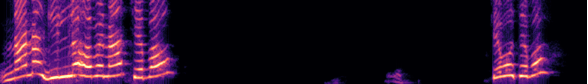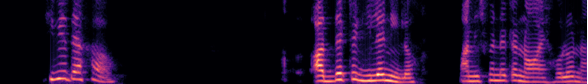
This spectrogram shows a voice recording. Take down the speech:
না না গিললে হবে না চেপাও। চেপাও চেপাও চিবিয়ে দেখাও। অর্ধেকটা গিলে নিল। পানিশমেন্ট এটা নয় হলো না।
